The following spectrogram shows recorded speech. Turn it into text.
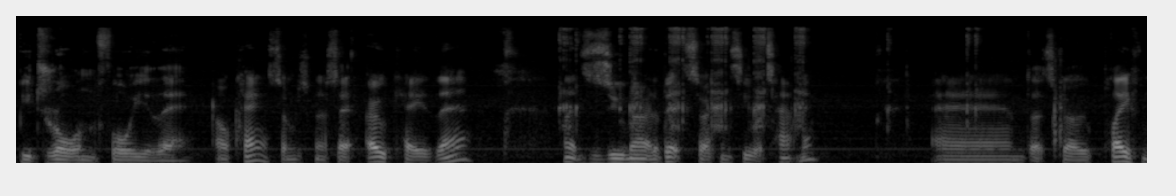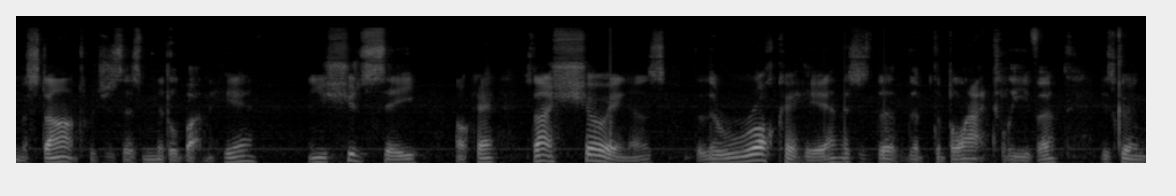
be drawn for you there. Okay, so I'm just going to say OK there. Let's zoom out a bit so I can see what's happening. And let's go play from the start, which is this middle button here. And you should see, okay, so that's showing us that the rocker here, this is the, the, the black lever, is going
